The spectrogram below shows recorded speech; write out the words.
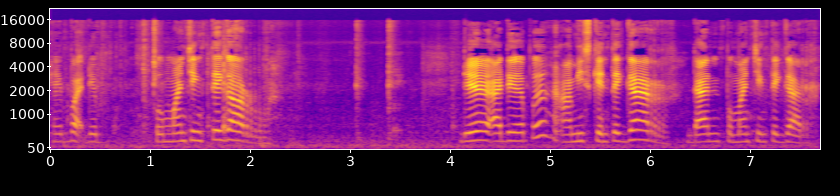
Hebat dia pemancing tegar. Dia ada apa? Ha, miskin tegar dan pemancing tegar.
